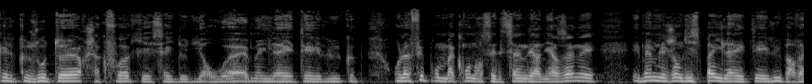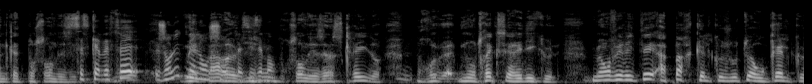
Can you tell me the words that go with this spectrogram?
quelques auteurs chaque fois qui essayent de dire ouais mais il a été élu. On l'a fait pour Macron dans ces cinq dernières années et même les gens disent pas il a été élu par 24% des. C'est ce qu'avait fait Jean-Luc Mélenchon par précisément. 10% des inscrits pour montrer que c'est ridicule. Mais en vérité, à part quelques auteurs ou quelques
